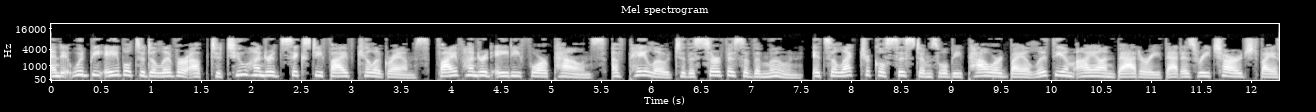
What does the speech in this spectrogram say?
and it would be able to deliver up to 265 kilograms (584 pounds) of payload to the surface of the Moon. Its electrical systems will be powered by a lithium-ion battery that is recharged by a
